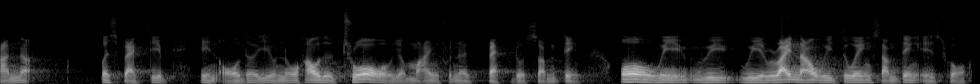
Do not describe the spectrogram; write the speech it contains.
uh, perspective in order you know how to throw your mindfulness back to something. Or we, we, we right now we're doing something is called,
